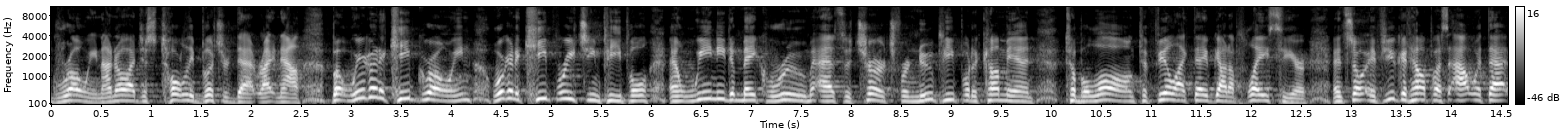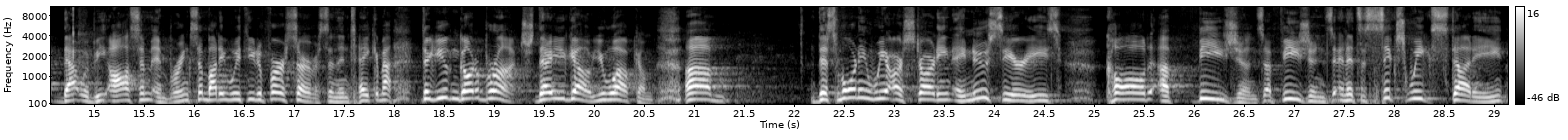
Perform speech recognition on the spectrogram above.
growing. I know I just totally butchered that right now, but we're going to keep growing. We're going to keep reaching people, and we need to make room as a church for new people to come in, to belong, to feel like they've got a place here. And so, if you could help us out with that, that would be awesome. And bring somebody with you to first service, and then take them out. You can go to brunch. There you go. You're welcome. Um, this morning, we are starting a new series called Ephesians. Ephesians, and it's a six week study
